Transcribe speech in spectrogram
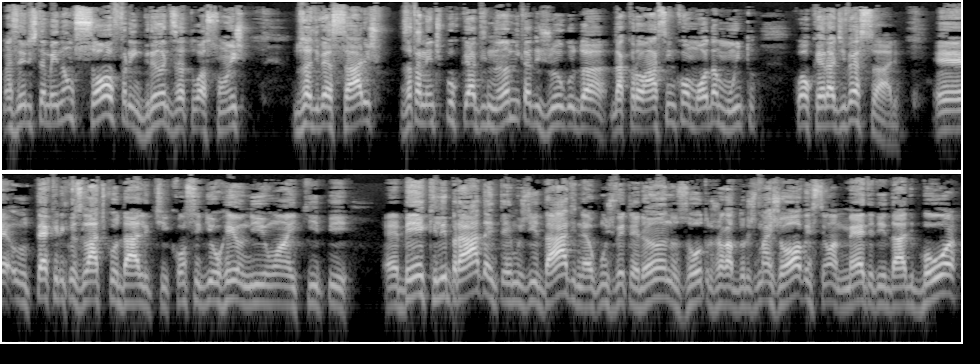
mas eles também não sofrem grandes atuações dos adversários, exatamente porque a dinâmica de jogo da, da Croácia incomoda muito qualquer adversário. É, o técnico Zlatko Dalic conseguiu reunir uma equipe é, bem equilibrada em termos de idade, né? alguns veteranos, outros jogadores mais jovens, tem uma média de idade boa,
